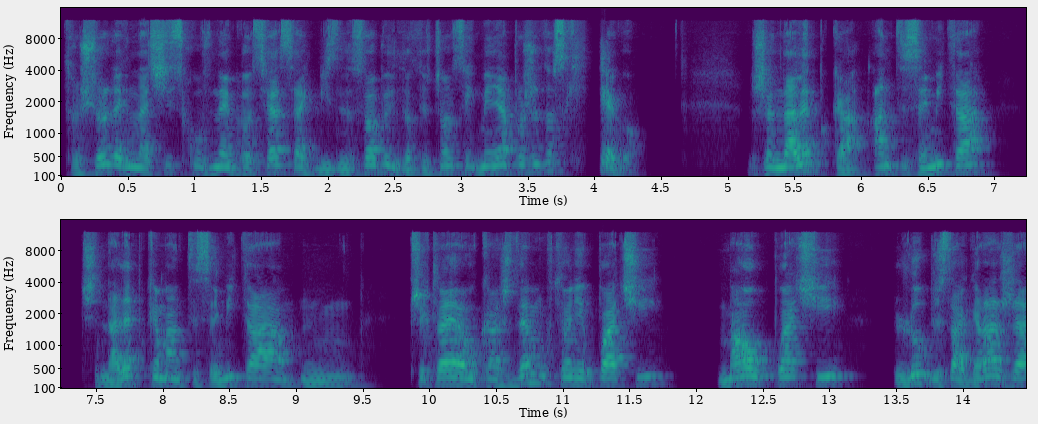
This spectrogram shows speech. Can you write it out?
to środek nacisku w negocjacjach biznesowych dotyczących mienia pożydowskiego, że nalepka antysemita czy nalepkę antysemita hmm, przyklejają każdemu, kto nie płaci mało płaci lub zagraża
